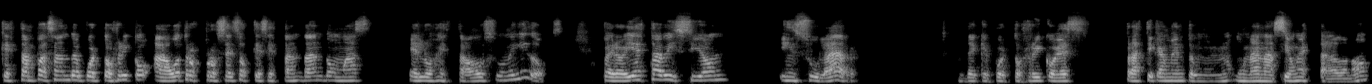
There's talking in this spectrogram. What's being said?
que están pasando en Puerto Rico a otros procesos que se están dando más en los Estados Unidos. Pero hay esta visión insular de que Puerto Rico es prácticamente un, una nación-estado, ¿no?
